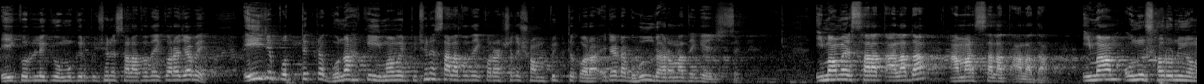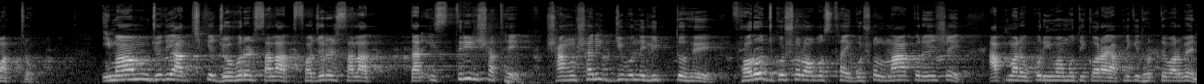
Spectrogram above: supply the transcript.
এই করলে কি অমুকের পিছনে সালাত আদায় করা যাবে? এই যে প্রত্যেকটা গুনাহকে ইমামের পিছনে সালাত আদায় করার সাথে সম্পৃক্ত করা, এটা একটা ভুল ধারণা থেকে এসেছে। ইমামের সালাত আলাদা, আমার সালাত আলাদা। ইমাম অনুসরণীয় মাত্র। ইমাম যদি আজকে জোহরের সালাত, ফজরের সালাত তার স্ত্রীর সাথে সাংসারিক জীবনে লিপ্ত হয়ে ফরজ গোসল অবস্থায় গোসল না করে এসে আপনার উপর ইমামতি করায় আপনি কি ধরতে পারবেন?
